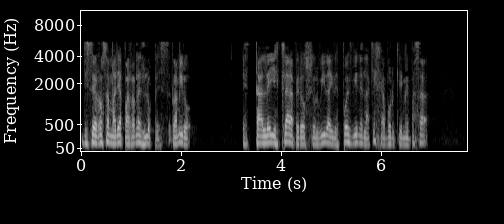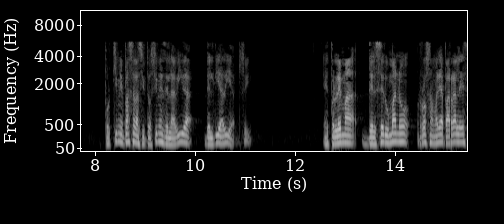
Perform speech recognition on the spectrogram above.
Dice Rosa María Parrales López, Ramiro, esta ley es clara, pero se olvida y después viene la queja porque me pasa, ¿por qué me pasa las situaciones de la vida del día a día? Sí. El problema del ser humano, Rosa María Parrales,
